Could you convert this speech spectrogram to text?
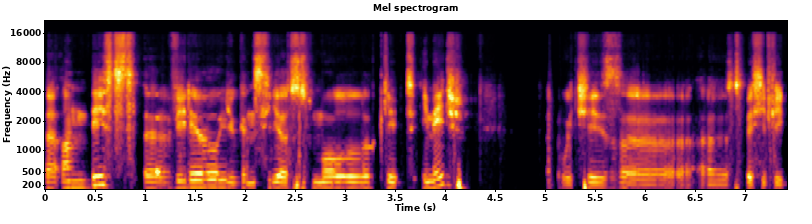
Uh, on this uh, video, you can see a small clipped image, which is uh, a specific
